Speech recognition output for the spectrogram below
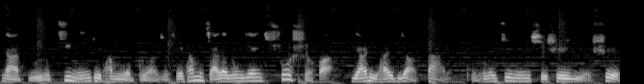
那比如说居民对他们也不了解，所以他们夹在中间，说实话，压力还是比较大的。普通的居民其实也是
